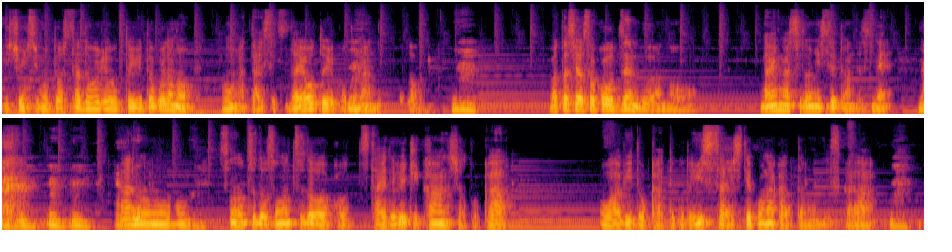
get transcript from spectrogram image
一緒に仕事をした同僚というところの恩が大切だよということなんですけど、うん。私はそこを全部、あの、ないがしろにしてたんですね。うんうんうん。あの、その都度その都度こう伝えるべき感謝とか、お詫びとかってことを一切してこなかったもんですから、うん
